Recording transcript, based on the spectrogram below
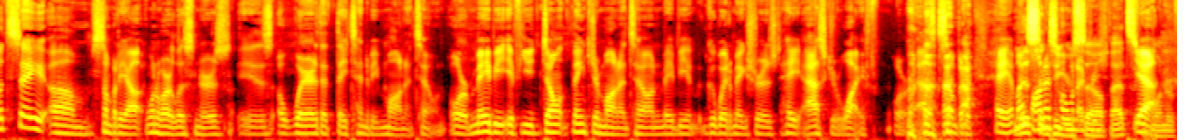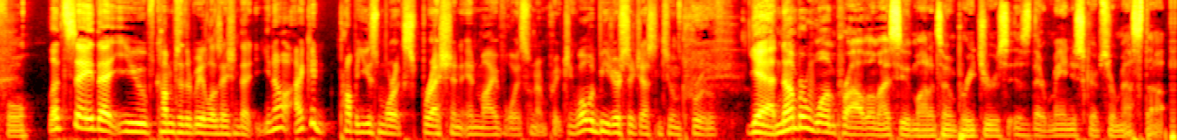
Let's say um, somebody out, one of our listeners, is aware that they tend to be monotone, or maybe if you don't think you're monotone, maybe a good way to make sure is, hey, ask your wife or ask somebody, hey, am I Listen to monotone when I yourself. That's yeah. wonderful. Let's say that you've come to the realization that you know I could probably use more expression in my voice when I'm preaching. What would be your suggestion to improve? Yeah, number one problem I see with monotone preachers is their manuscripts are messed up.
